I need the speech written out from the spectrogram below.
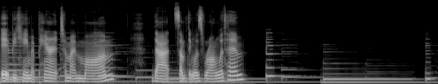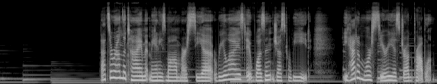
it became apparent to my mom that something was wrong with him. That's around the time Manny's mom, Marcia, realized it wasn't just weed. He had a more serious drug problem.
